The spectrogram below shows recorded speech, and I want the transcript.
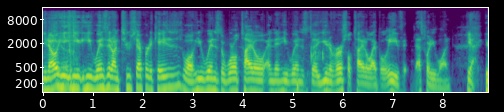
You know, he, he he wins it on two separate occasions. Well, he wins the world title and then he wins the universal title, I believe. That's what he won. Yeah. He,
